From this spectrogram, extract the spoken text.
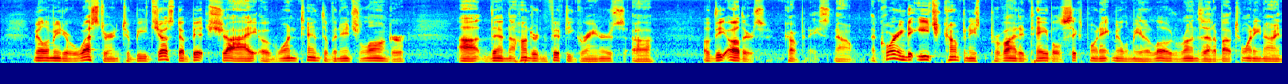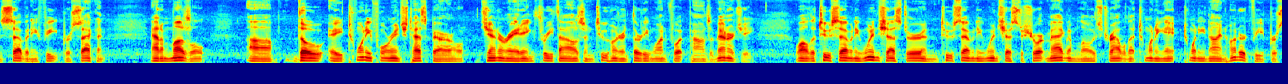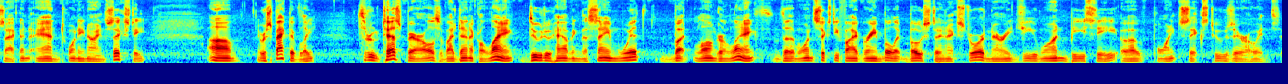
millimeter Western to be just a bit shy of one tenth of an inch longer uh, than 150 grainers uh, of the others companies. Now, according to each company's provided tables, 6.8 millimeter load runs at about 2970 feet per second at a muzzle, uh, though a 24 inch test barrel generating 3,231 foot pounds of energy while the 270 Winchester and 270 Winchester short magnum loads traveled at 2,900 feet per second and 2,960, um, respectively, through test barrels of identical length due to having the same width but longer length, the 165 grain bullet boasts an extraordinary G1 BC of 0.620 inches.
